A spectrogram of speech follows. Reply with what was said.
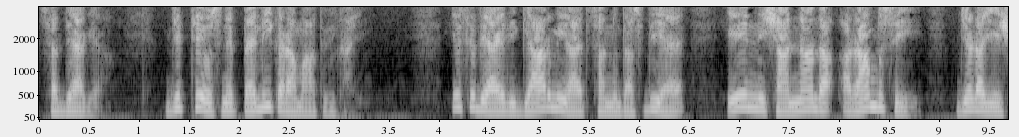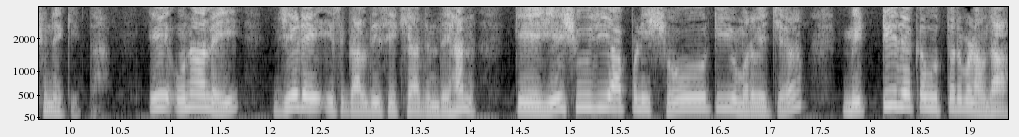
ਸੱਦਿਆ ਗਿਆ, ਜਿੱਥੇ ਉਸਨੇ ਪਹਿਲੀ ਕਰਾਮਾਤ ਵਿਖਾਈ ਇਸ ਅਧਿਆਏ ਦੀ 11ਵੀਂ ਆਇਤ ਸਾਨੂੰ ਦੱਸਦੀ ਹੈ, ਇਹ ਨਿਸ਼ਾਨਾਂ ਦਾ ਆਰੰਭ ਸੀ ਜਿਹੜਾ ਯੀਸ਼ੂ ਨੇ ਕੀਤਾ। ਇਹ ਉਹਨਾਂ ਲਈ ਜਿਹੜੇ ਇਸ ਗੱਲ ਦੀ ਸਿੱਖਿਆ ਦਿੰਦੇ ਹਨ ਕਿ ਯੀਸ਼ੂ ਜੀ ਆਪਣੀ ਛੋਟੀ ਉਮਰ ਵਿੱਚ ਮਿੱਟੀ ਦੇ ਕਬੂਤਰ ਬਣਾਉਂਦਾ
